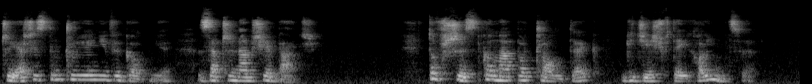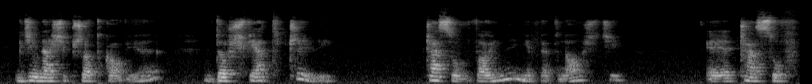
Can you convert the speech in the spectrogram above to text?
Czy ja się z tym czuję niewygodnie? Zaczynam się bać. To wszystko ma początek gdzieś w tej choince, gdzie nasi przodkowie doświadczyli czasów wojny, niepewności, y, czasów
